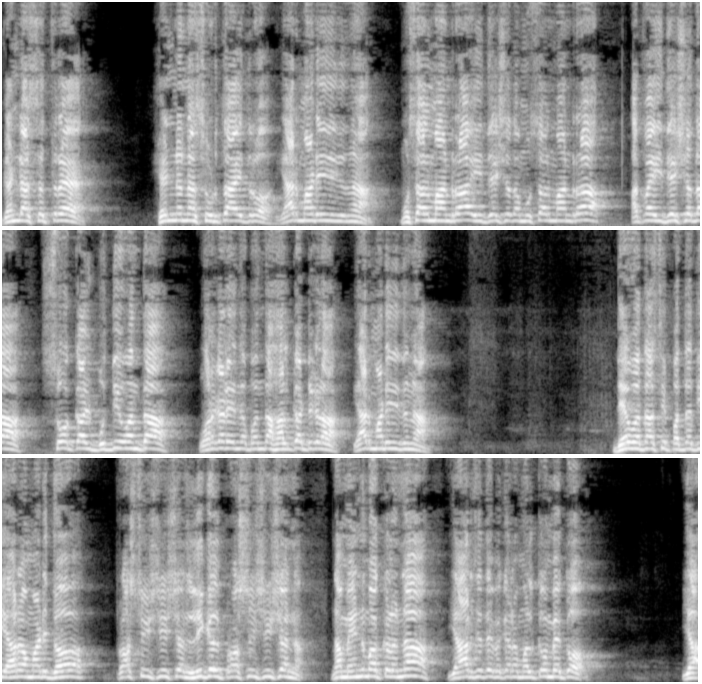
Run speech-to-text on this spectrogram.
ಗಂಡ ಸತ್ರೆ ಹೆಣ್ಣನ್ನ ಸುಡ್ತಾ ಇದ್ರು. ಯಾರು ಮಾಡಿದ್ದು ಇದನ್ನ? ಮುಸಲ್ಮಾನ್ರ? ಈ ದೇಶದ ಮುಸಲ್ಮಾನ್ರ? ಅಥವಾ ಈ ದೇಶದ ಸೋಕಾಳ್ ಬುದ್ಧಿವಂತ ಹೊರಗಡೆಯಿಂದ ಬಂದ ಹಲ್ಕಟ್ಟುಗಳ ಯಾರು ಮಾಡಿದ ದೇವದಾಸಿ ಪದ್ಧತಿ ಯಾರೋ ಮಾಡಿದ್ದು? ಪ್ರಾಸ್ಟಿಟ್ಯೂಷನ್ ಲೀಗಲ್ ಪ್ರಾಸ್ಟಿಟ್ಯೂಷನ್ ನಮ್ಮ ಹೆಣ್ಮಕ್ಳನ್ನ ಯಾರ ಜೊತೆ ಬೇಕಾದ್ರೆ ಮಲ್ಕೊಬೇಕು. ಯಾ,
